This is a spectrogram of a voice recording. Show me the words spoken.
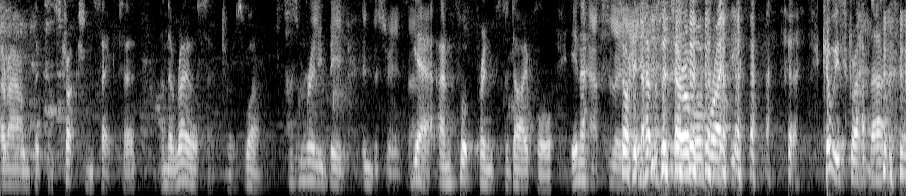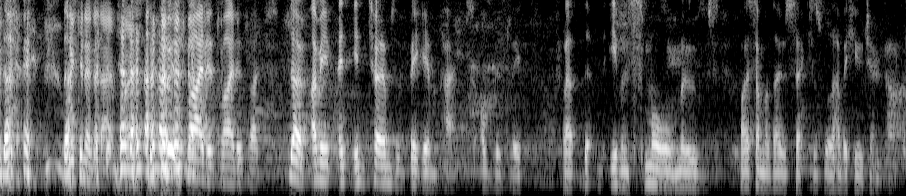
around the construction sector and the rail sector as well. So some really big industries. Then. Yeah, and footprints to die for. In a, Absolutely. Sorry, that was a terrible phrase. can we scrap that? No, no. We can edit that in post. No, no, no, it's fine, it's fine, it's fine. No, I mean, in, in terms of big impacts, obviously, uh, even small moves by some of those sectors will have a huge impact.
